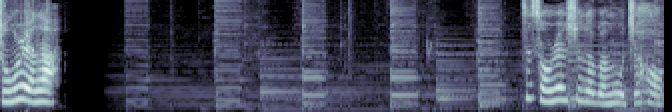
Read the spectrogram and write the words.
熟人了。自从认识了文武之后。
